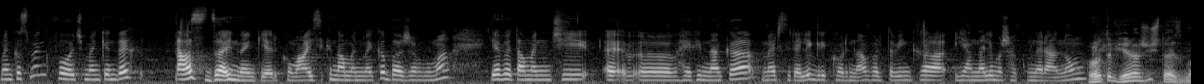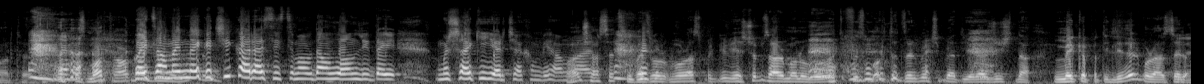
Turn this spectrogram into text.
մենք ասում ենք ոչ մենք այնտեղ 10 ձայն ենք երգում այսինքն ամեն մեկը բաժանվում է եւ այդ ամեն ինչի հեղինակը մեր սիրելի Գրիգորն է որտեղ ինքը հիանալի մշակումներ անում Որովհետև երաժիշտ է այս մարդը։ Այս մարդը հակա։ բայց ամեն մեկը չի կարա System of Down Lonely Day մշակի երգչախմբի Բան համար չասեցի, բայց որ որ ասպեկ ես չեմ զարմանում, որովհետև այս մարդը ձեր մեջ մի հատ երաժիշտն է։ Մեկը պետք է լիներ, որ ասել,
